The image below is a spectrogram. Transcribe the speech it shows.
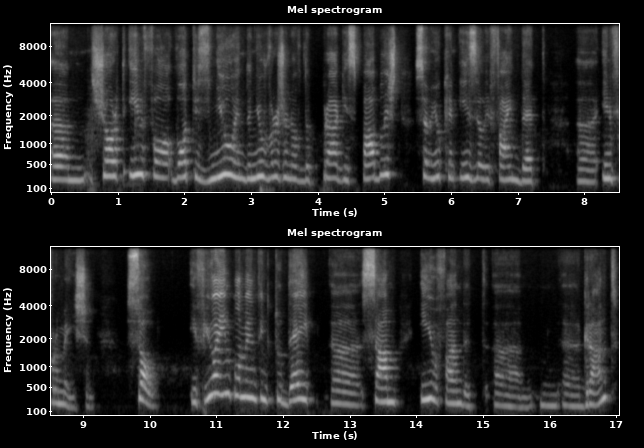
um, short info, what is new in the new version of the PRAG is published, so you can easily find that uh, information. So if you are implementing today uh, some EU-funded um, uh, grant,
